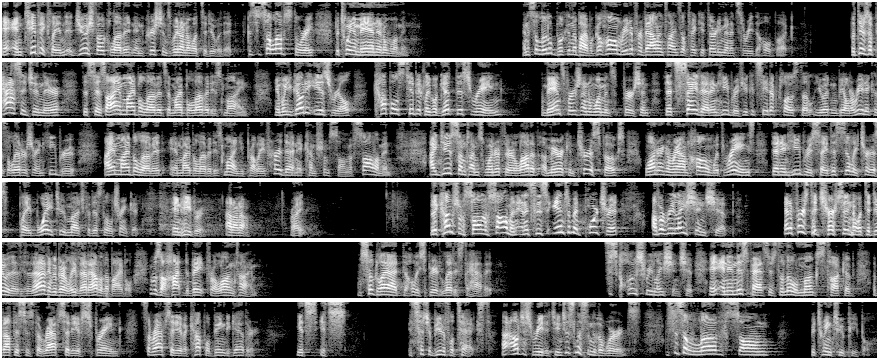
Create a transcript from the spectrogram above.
And, and typically, and the Jewish folk love it, and Christians, we don't know what to do with it. Because it's a love story between a man and a woman. And it's a little book in the Bible. Go home, read it for Valentine's. It'll take you 30 minutes to read the whole book. But there's a passage in there that says, I am my beloved's, and my beloved is mine. And when you go to Israel, couples typically will get this ring a man's version and a woman's version that say that in Hebrew. If you could see it up close, you wouldn't be able to read it because the letters are in Hebrew. I am my beloved, and my beloved is mine. You probably have heard that, and it comes from Song of Solomon. I do sometimes wonder if there are a lot of American tourist folks wandering around home with rings that in Hebrew say, This silly tourist paid way too much for this little trinket in Hebrew. I don't know, right? But it comes from Song of Solomon, and it's this intimate portrait of a relationship. And at first, the church didn't know what to do with it. They said, ah, I think we better leave that out of the Bible. It was a hot debate for a long time. I'm so glad the Holy Spirit led us to have it. It's this close relationship. And, and in this passage, the little monks talk of, about this as the rhapsody of spring. It's the rhapsody of a couple being together. It's, it's It's such a beautiful text. I'll just read it to you. And just listen to the words. This is a love song between two people.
